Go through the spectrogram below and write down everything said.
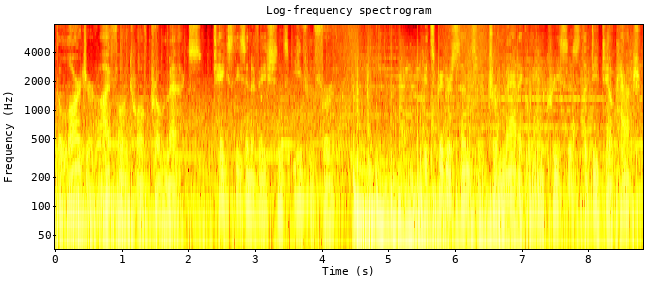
The larger iPhone 12 Pro Max takes these innovations even further. Its bigger sensor dramatically increases the detail capture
